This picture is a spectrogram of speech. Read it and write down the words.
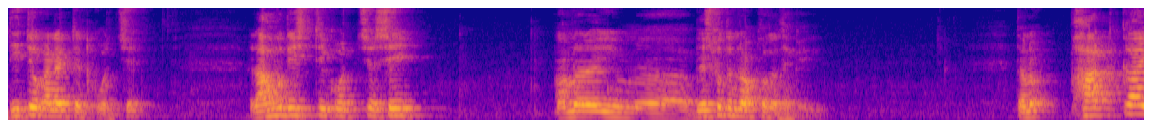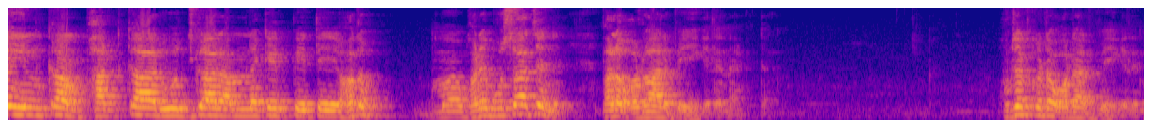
দ্বিতীয় কানেক্টেড করছে। রাহু দৃষ্টি করছে সেই আপনার ওই বৃহস্পতি নক্ষত্র থেকেই। তাহলে ফাটকা ইনকাম ফাটকা রোজগার আপনাকে পেতে, হয়তো ঘরে বসে আছেন, ভালো অর্ডার পেয়ে গেলেন একটা। হঠাৎ করে অর্ডার পেয়ে গেলেন,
